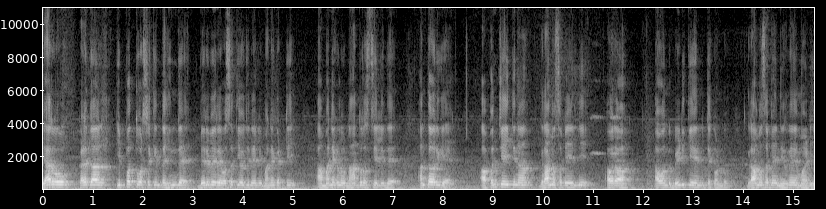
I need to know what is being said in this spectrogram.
ಯಾರು ಕಳೆದ ಇಪ್ಪತ್ತು ವರ್ಷಕ್ಕಿಂತ ಹಿಂದೆ ಬೇರೆ ಬೇರೆ ವಸತಿ ಯೋಜನೆಯಲ್ಲಿ ಮನೆ ಕಟ್ಟಿ ಆ ಮನೆಗಳು ನಾದುರಸ್ತಿಯಲ್ಲಿದೆ. ಅಂಥವರಿಗೆ ಆ ಪಂಚಾಯಿತಿನ ಗ್ರಾಮಸಭೆಯಲ್ಲಿ ಅವರ ಆ ಒಂದು ಬೇಡಿಕೆಯನ್ನು ತಗೊಂಡು ಗ್ರಾಮಸಭೆ ನಿರ್ಣಯ ಮಾಡಿ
